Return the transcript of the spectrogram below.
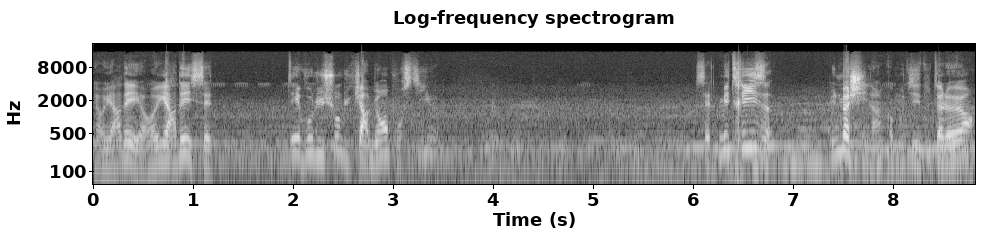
Et regardez, regardez cette évolution du carburant pour Steve. Cette maîtrise, une machine, hein, comme on disait tout à l'heure.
